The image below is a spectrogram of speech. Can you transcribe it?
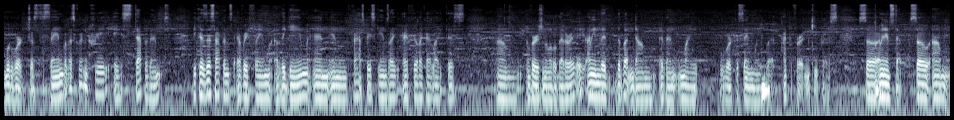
would work just the same. But let's go ahead and create a step event because this happens every frame of the game and in fast-paced games I, I feel like I like this um, version a little better. It, I mean the, the button down event might work the same way but I prefer it in key press. So I mean in step. So um,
